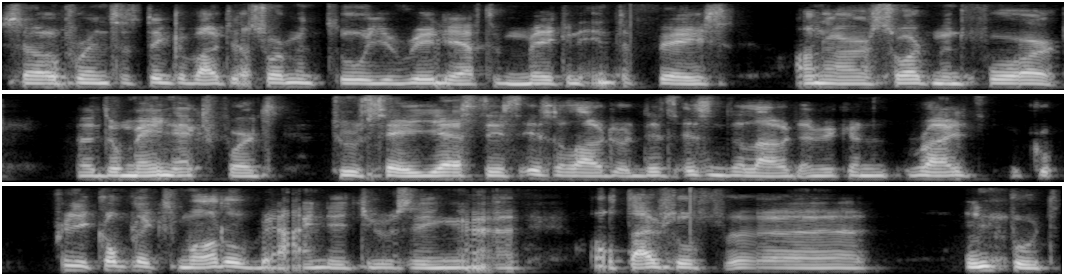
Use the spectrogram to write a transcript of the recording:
So, for instance, think about the assortment tool. You really have to make an interface on our assortment for uh, domain experts to say yes, this is allowed or this isn't allowed, and we can write a co- pretty complex model behind it using uh, all types of uh, input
